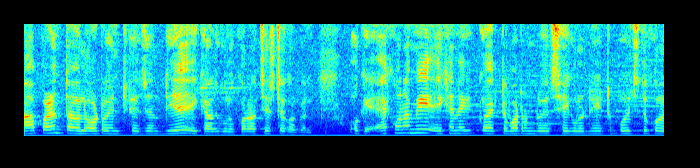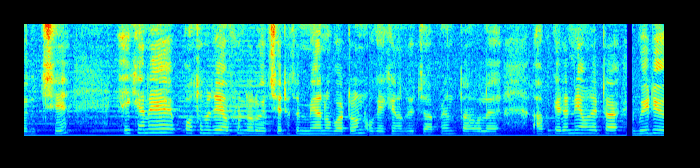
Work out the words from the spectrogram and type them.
না পারেন, তাহলে অটো ইন্টেলিজেন্স দিয়ে এই কাজগুলো করার চেষ্টা করবেন। ওকে, এখন আমি এখানে কয়েকটা বাটন রয়েছে, এগুলো নিয়ে একটু পরিচিত করে দিচ্ছি। এখানে প্রথমে যে অপশনটা রয়েছে, এটা হচ্ছে ম্যানো বাটন ওকে, এখানে যদি চাপেন, তাহলে আপনি এটা নিয়ে আমাদের একটা ভিডিও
